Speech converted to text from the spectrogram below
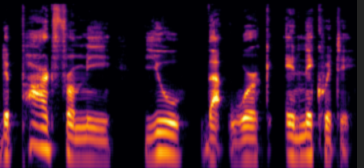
Depart from me, you that work iniquity.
